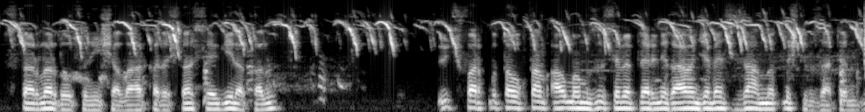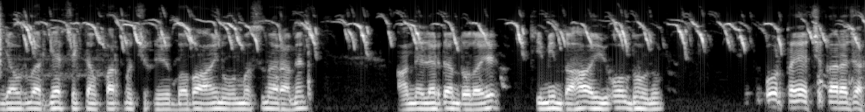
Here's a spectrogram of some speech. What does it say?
starlar da olsun inşallah arkadaşlar. Sevgiyle kalın. Üç farklı tavuktan almamızın sebeplerini daha önce ben size anlatmıştım zaten. Yavrular gerçekten farklı çıkıyor. Baba aynı olmasına rağmen annelerden dolayı kimin daha iyi olduğunu ortaya çıkaracak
